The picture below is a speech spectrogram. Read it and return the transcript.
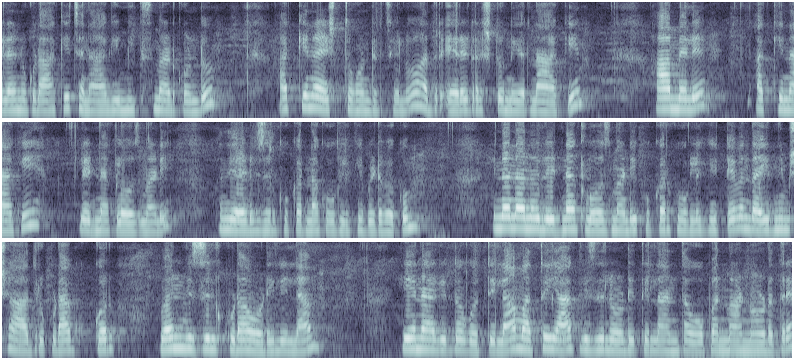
ಎಲ್ಲನೂ ಕೂಡ ಹಾಕಿ ಚೆನ್ನಾಗಿ ಮಿಕ್ಸ್ ಮಾಡಿಕೊಂಡು ಅಕ್ಕಿನ ಎಷ್ಟು ತೊಗೊಂಡಿರ್ತೀವಲ್ಲೋ ಅದ್ರ ಎರಡರಷ್ಟು ನೀರನ್ನ ಹಾಕಿ ಆಮೇಲೆ ಅಕ್ಕಿನ ಹಾಕಿ ಲಿಡ್ನ ಕ್ಲೋಸ್ ಮಾಡಿ ಒಂದು ಎರಡು ವಿಸಿಲ್ ಕುಕ್ಕರ್ನ ಕೂಗ್ಲಿಕ್ಕೆ ಬಿಡಬೇಕು. ಇನ್ನು ನಾನು ಲಿಡ್ನ ಕ್ಲೋಸ್ ಮಾಡಿ ಕುಕ್ಕರ್ಗೆ ಹೋಗ್ಲಿಕ್ಕೆ ಇಟ್ಟೆ. ಒಂದು ಐದು ನಿಮಿಷ ಆದರೂ ಕೂಡ ಕುಕ್ಕರ್ ಒಂದು ವಿಸಿಲ್ ಕೂಡ ಹೊಡಿಲಿಲ್ಲ. ಏನಾಗಿದ್ದೋ ಗೊತ್ತಿಲ್ಲ. ಮತ್ತು ಯಾಕೆ ವಿಸಿಲ್ ಹೊಡಿತಿಲ್ಲ ಅಂತ ಓಪನ್ ಮಾಡಿ ನೋಡಿದ್ರೆ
